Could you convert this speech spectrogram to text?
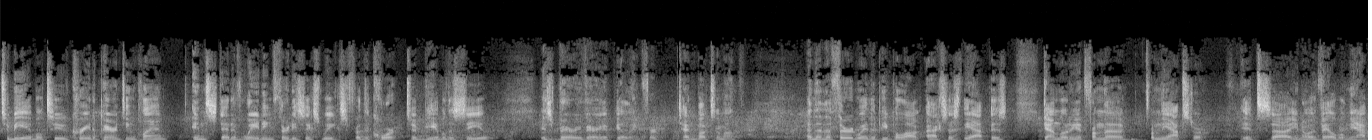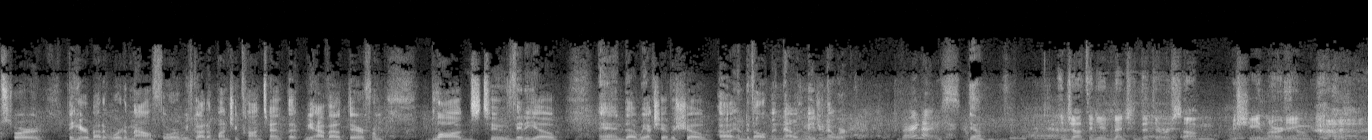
to be able to create a parenting plan instead of waiting 36 weeks for the court to be able to see you is very, very appealing for 10 bucks a month. And then the third way that people access the app is downloading it from the from the App Store. It's uh, you know available in the App Store. Or they hear about it word of mouth, or we've got a bunch of content that we have out there from blogs to video, and uh, we actually have a show uh, in development now with a major network. Very nice. Yeah. And Jonathan, you'd mentioned that there were some machine learning, uh,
